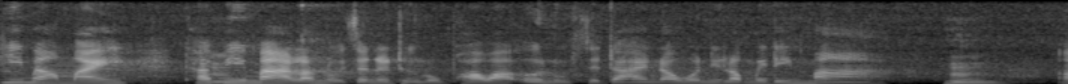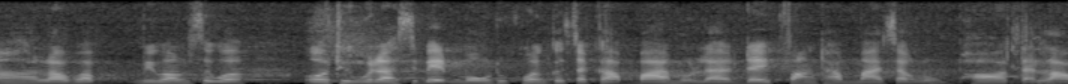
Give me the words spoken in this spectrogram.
พี่มาไหมถ้าอืมพี่มาแล้วหนูจะนึกถึงหลวงพ่อว่าเออหนูเสียดายเนาะวันนี้เราไม่ได้มาอืมอ่าเราแบบมีความรู้สึกว่าเออถึงเวลา 11โมงทุกคนก็จะกลับบ้านหมดแล้วได้ฟังธรรมะจากหลวงพ่อแต่เรา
